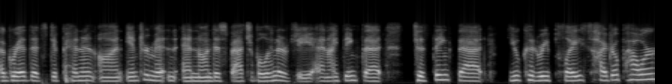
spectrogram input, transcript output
a grid that's dependent on intermittent and non-dispatchable energy. And I think that to think that you could replace hydropower,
